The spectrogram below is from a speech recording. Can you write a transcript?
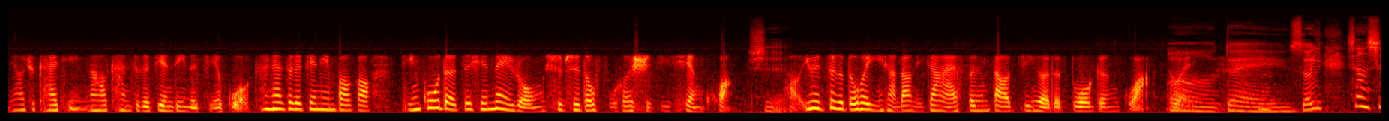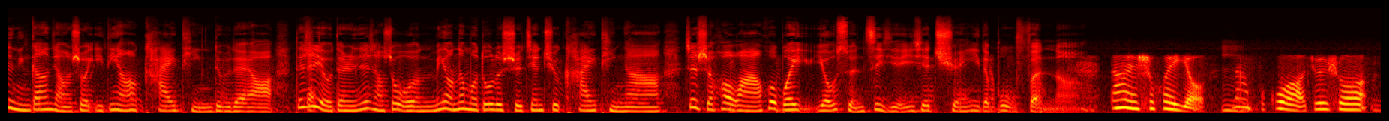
你要去开庭，然后看这个鉴定的结果，看看这个鉴定报告评估的这些内容是不是都符合实际现况。是好，因为这个都会影响到你将来分到金额的多跟寡。对、嗯、对、嗯，所以像是您刚刚讲说一定要开庭，对不对哦？但是有的人就想说，我没有那么多的时间去开庭啊，这时候啊，会不会有损自己的一些权益的部分呢？当然是会有。嗯、那不过就是说，嗯。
